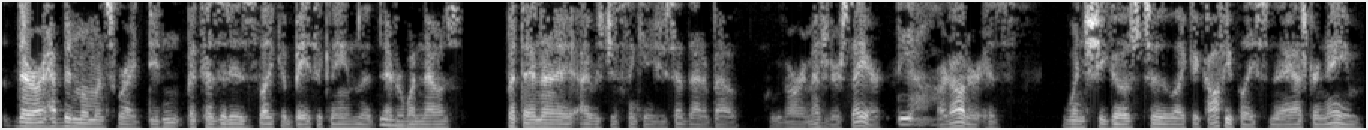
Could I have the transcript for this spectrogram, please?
there are, have been moments where I didn't because it is like a basic name that Mhm. everyone knows. But then I, I was just thinking, as you said that about, we've already mentioned her, Sayer, yeah. our daughter, is when she goes to like a coffee place and they ask her name,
